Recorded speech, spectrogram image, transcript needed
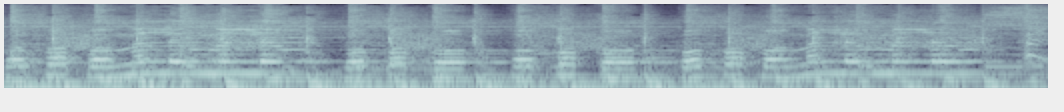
ပေါ်ပေါ်ပေါ်မလုံမလုံပေါ်ပေါ်ပေါ်ပေါ်ပေါ်ပေါ်ပေါ်ပေါ်ပေါ်မလုံမလုံ Hey,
